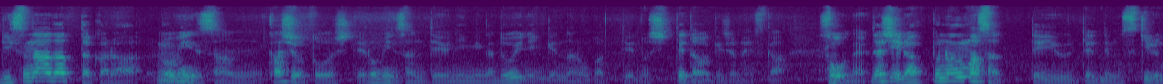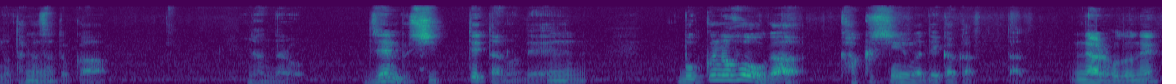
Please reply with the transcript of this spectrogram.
リスナーだったからロビンさん、歌詞を通してロビンさんっていう人間がどういう人間なのかっていうのを知ってたわけじゃないですか。そうね。だしラップのうまさっていう点でもスキルの高さとか、なんだろう。全部知ってたので、うん。僕の方が確信はでかかったなるほどね。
